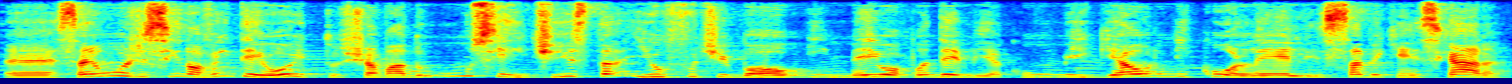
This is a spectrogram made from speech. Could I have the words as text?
É, saiu um Hoje Sim 98, chamado Um Cientista e o Futebol em Meio à Pandemia, com o Miguel Nicolelli. Sabe quem é esse cara?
